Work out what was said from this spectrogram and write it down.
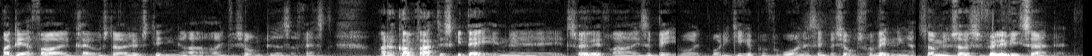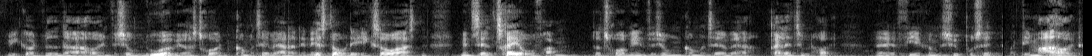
og derfor øh, kræver større lønstigninger, og inflationen bider sig fast. Og der kom faktisk i dag en, øh, et survey fra ECB, hvor, hvor de kigger på forbrugernes inflationsforventninger, som jo så selvfølgelig viser, at, vi godt ved, at der er høj inflation nu, og vi også tror, at den kommer til at være der det næste år. Det er ikke så overraskende, men selv tre år frem, så tror vi, at inflationen kommer til at være relativt høj. Øh, 4,7 procent. Og det er meget højt.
